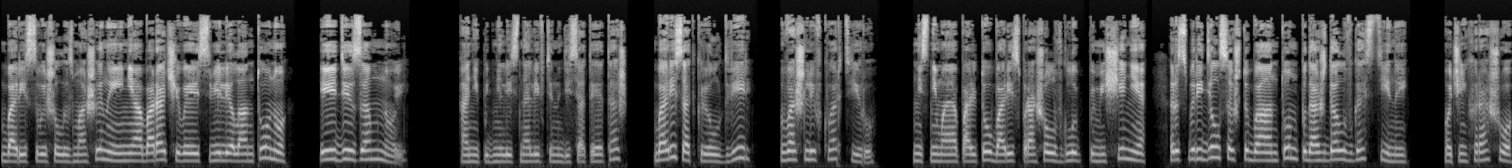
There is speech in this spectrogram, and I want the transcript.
Борис вышел из машины и, не оборачиваясь, велел Антону «Иди за мной». Они поднялись на лифте на десятый этаж, Борис открыл дверь, вошли в квартиру. Не снимая пальто, Борис прошел вглубь помещения, распорядился, чтобы Антон подождал в гостиной. Очень хорошо,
